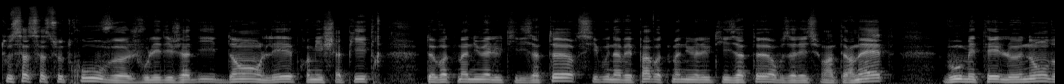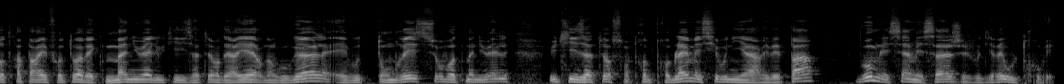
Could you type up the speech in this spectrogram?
Tout ça, ça se trouve, je vous l'ai déjà dit, dans les premiers chapitres de votre manuel utilisateur. Si vous n'avez pas votre manuel utilisateur, vous allez sur Internet, vous mettez le nom de votre appareil photo avec manuel utilisateur derrière dans Google et vous tomberez sur votre manuel utilisateur sans trop de problèmes. Et si vous n'y arrivez pas, vous me laissez un message et je vous dirai où le trouver.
